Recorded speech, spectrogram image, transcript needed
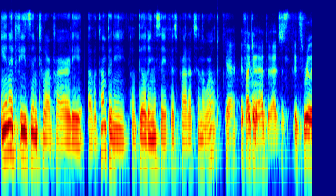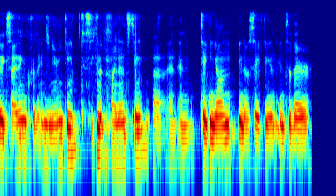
And it feeds into our priority of a company of building the safest products in the world. Yeah, if I can add to that, just it's really exciting for the engineering team to see the finance team uh, and, and taking on you know safety in, into their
